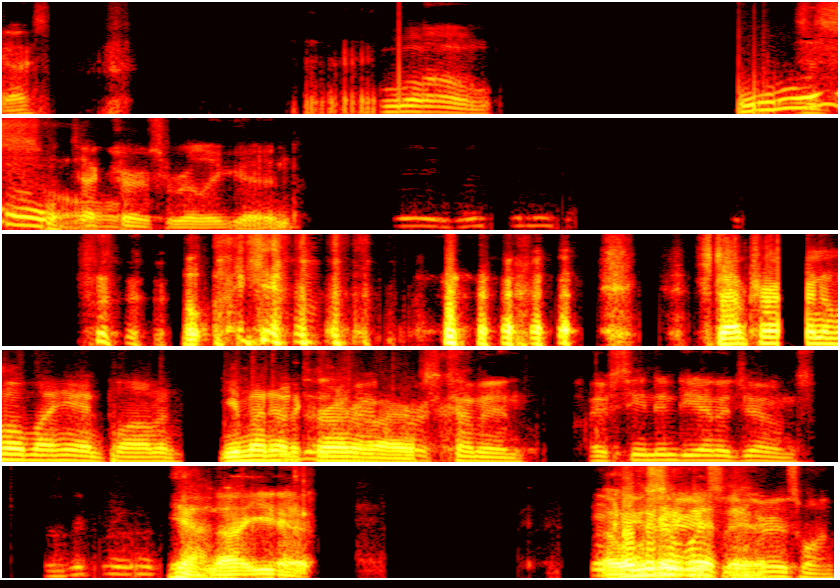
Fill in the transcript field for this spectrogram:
guys. Whoa. This Whoa. texture is really good. Oh, yeah. Stop trying to hold my hand, Plowman. You might When have the did the crab coronavirus. first come in? I've seen Indiana Jones. yeah. Not yet. Okay, oh, When did it seriously, win? there is one.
